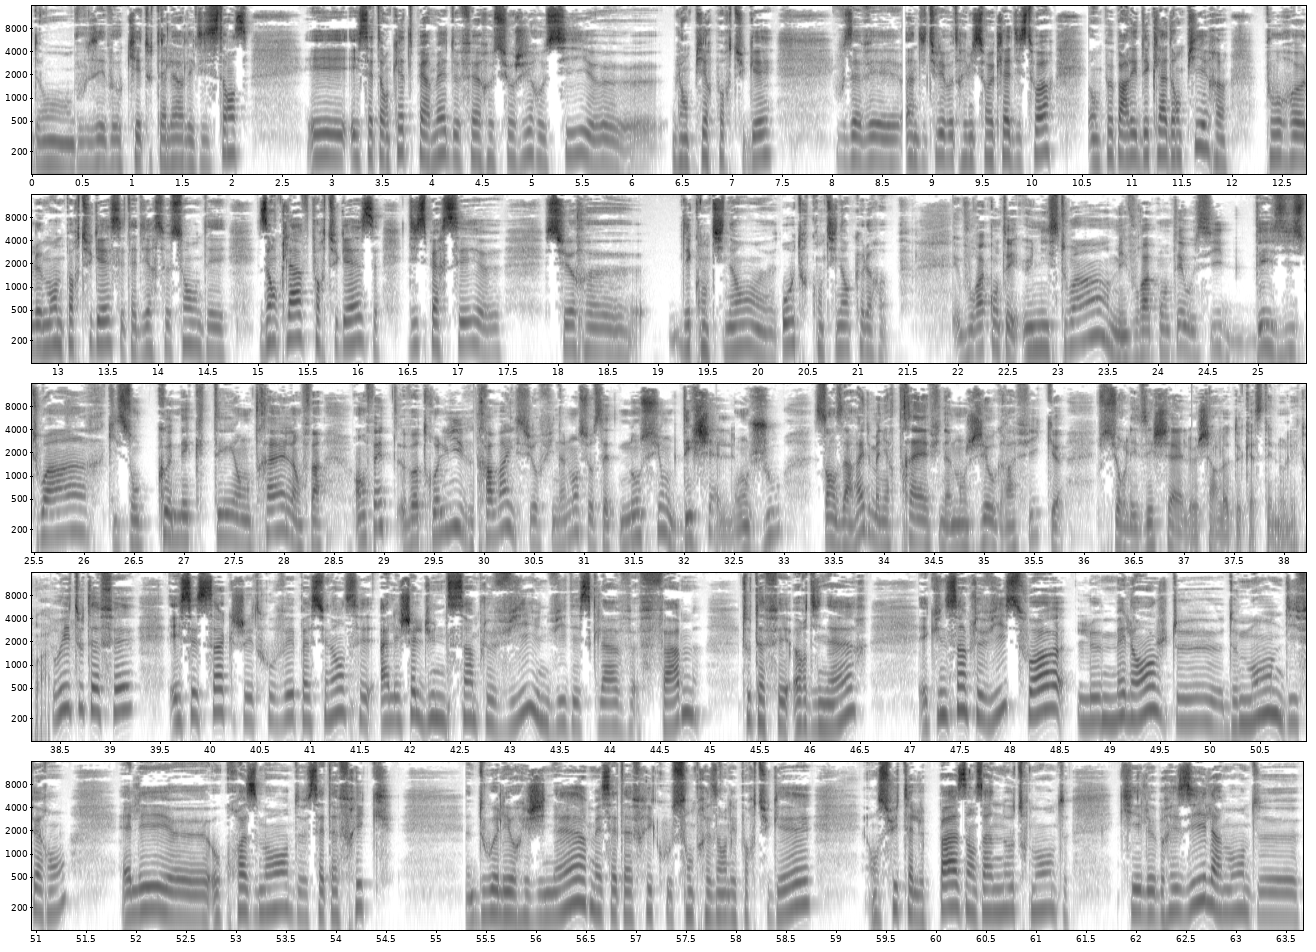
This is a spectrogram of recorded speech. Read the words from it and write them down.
dont vous évoquiez tout à l'heure l'existence. Et, et, cette enquête permet de faire ressurgir aussi euh, l'empire portugais. Vous avez intitulé votre émission Éclat d'histoire. On peut parler d'éclat d'empire pour euh, le monde portugais, c'est-à-dire ce sont des enclaves portugaises dispersées euh, sur des continents, autres continents que l'Europe. Vous racontez une histoire, mais vous racontez aussi des histoires qui sont connectées entre elles. Enfin, en fait, votre livre travaille sur finalement sur cette notion d'échelle. On joue sans arrêt de manière très finalement géographique sur les échelles. Charlotte de Castelnau-l'Étoile. Oui, tout à fait. Et c'est ça que j'ai trouvé passionnant. C'est à l'échelle d'une simple vie, une vie d'esclave femme, tout à fait ordinaire et qu'une simple vie soit le mélange de, de mondes différents. Elle est euh, au croisement de cette Afrique d'où elle est originaire, mais cette Afrique où sont présents les Portugais. Ensuite, elle passe dans un autre monde qui est le Brésil, un monde euh,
